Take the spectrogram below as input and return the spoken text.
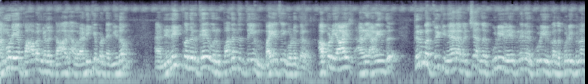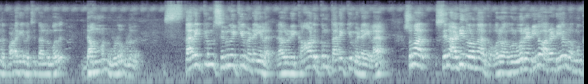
நம்முடைய பாவங்களுக்காக அவர் அடிக்கப்பட்ட விதம் நினைப்பதற்கே ஒரு பதட்டத்தையும் பயத்தையும் கொடுக்கிறது. ஆய் அறை அறைந்து திரும்ப தூக்கி நேரம் வச்சு அந்த குழியில் ஏற்கனவே ஒரு குழி இருக்கும். அந்த குழிக்குள்ள அந்த பலகையை வச்சு தள்ளும்போது டம்மன் உள்ள உழுது. தரைக்கும் சிலுவைக்கும் இடையில அவருடைய காலுக்கும் தரைக்கும் இடையில சுமார் சில அடி தூரம் தான் இருக்கும். ஒரு ஒரு ஒரு அடியோ அரை அடியோ இல்லை முக்க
